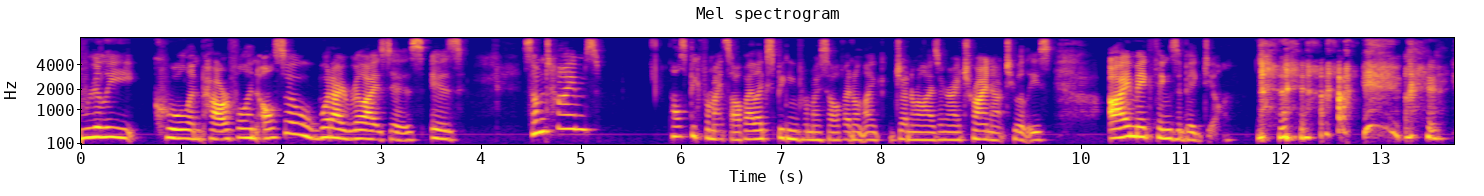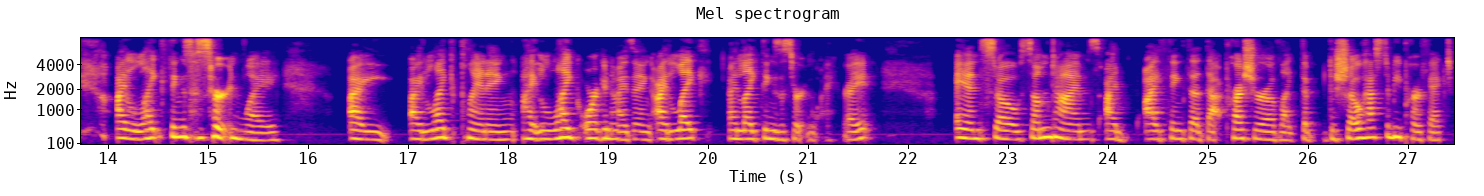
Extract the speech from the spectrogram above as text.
really cool and powerful and also what I realized is is sometimes I'll speak for myself. I like speaking for myself. I don't like generalizing or I try not to at least. I make things a big deal. I like things a certain way. I I like planning. I like organizing. I like I like things a certain way, right? And so sometimes I I think that that pressure of like the the show has to be perfect,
